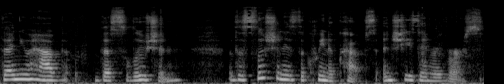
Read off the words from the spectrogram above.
Then you have the solution. The solution is the Queen of Cups, and she's in reverse.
